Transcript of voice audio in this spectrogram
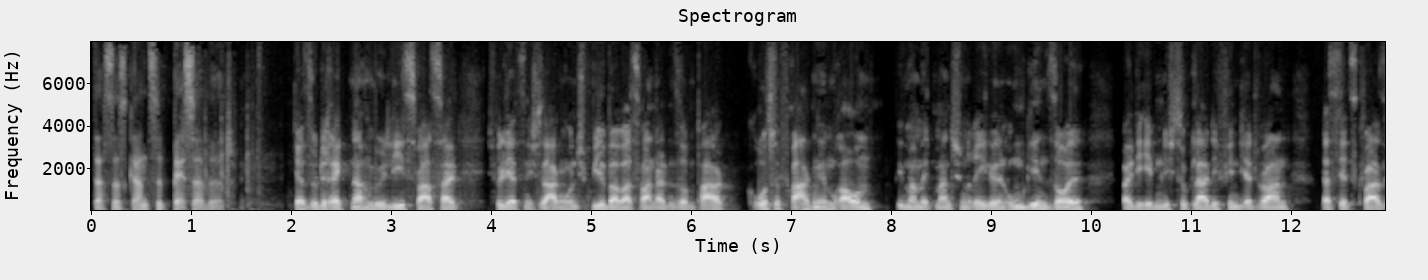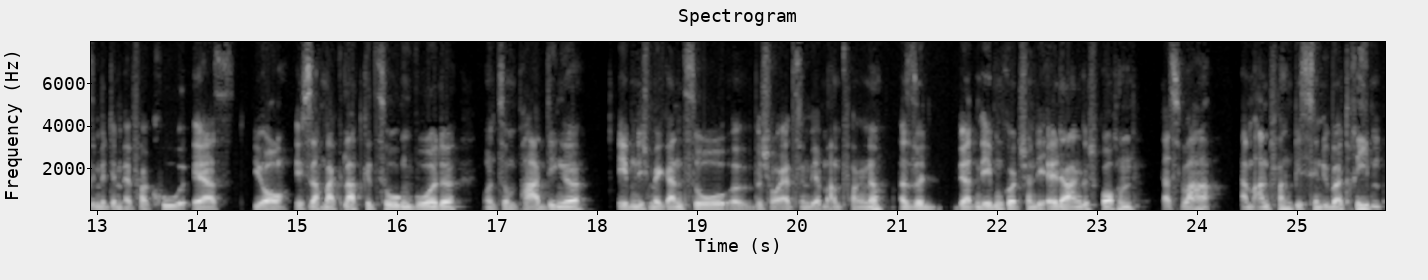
dass das Ganze besser wird. Ja, so direkt nach dem Release war es halt, ich will jetzt nicht sagen unspielbar, aber es waren halt so ein paar große Fragen im Raum, wie man mit manchen Regeln umgehen soll, weil die eben nicht so klar definiert waren das jetzt quasi mit dem FAQ erst, ja, ich sag mal, glatt gezogen wurde und so ein paar Dinge eben nicht mehr ganz so äh, bescheuert sind wie am Anfang. Ne? Also wir hatten eben kurz schon die Elder angesprochen. Das war am Anfang ein bisschen übertrieben.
